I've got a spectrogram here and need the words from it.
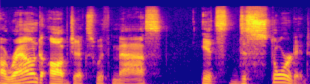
around objects with mass. It's distorted.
